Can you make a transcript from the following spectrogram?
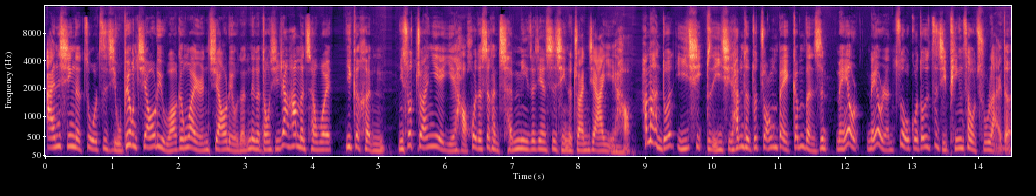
安心的做自己，我不用焦虑，我要跟外人交流的那个东西，让他们成为一个很你说专业也好，或者是很沉迷这件事情的专家也好，他们很多仪器不是仪器，他们很多装备根本是没有没有人做过，都是自己拼凑出来的。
